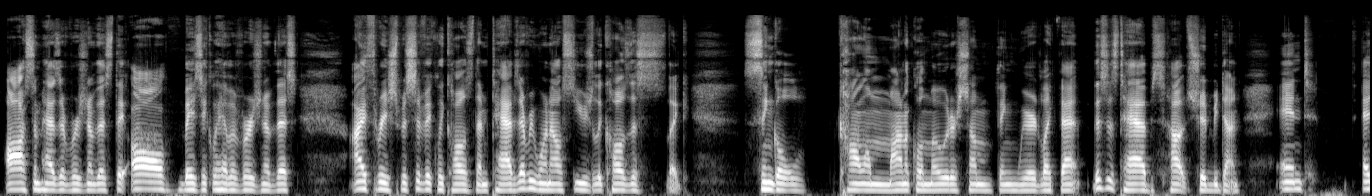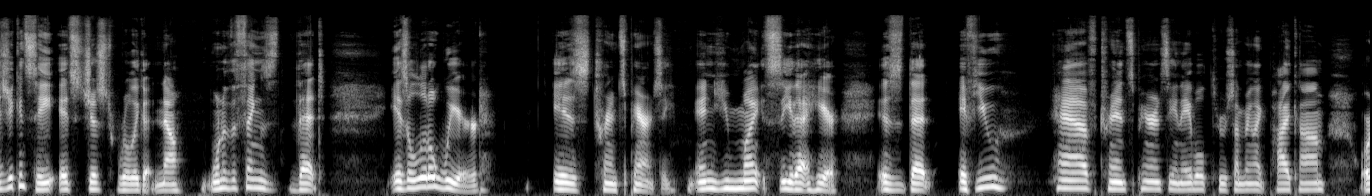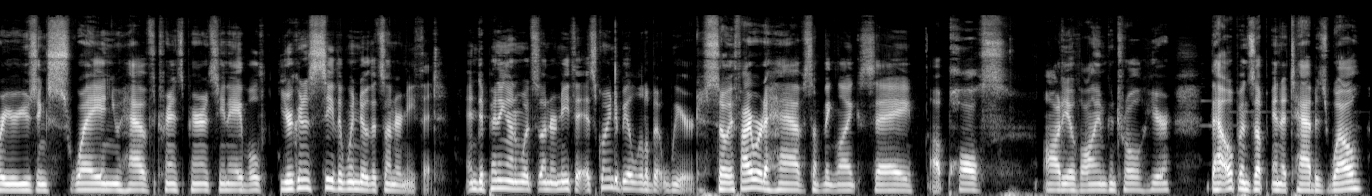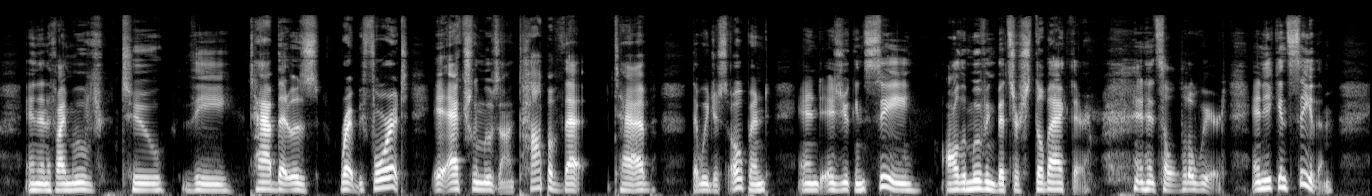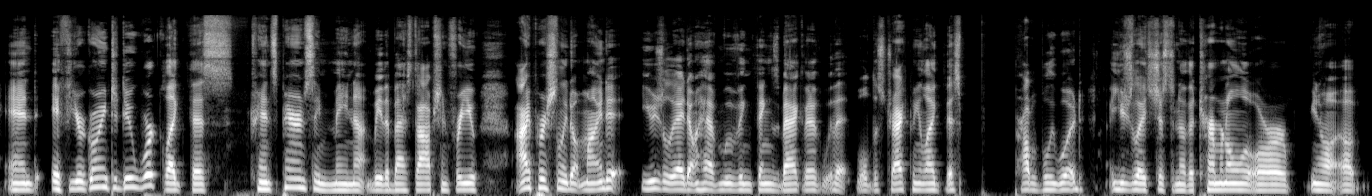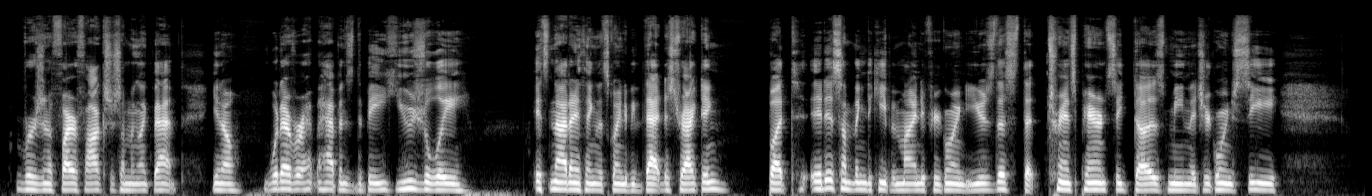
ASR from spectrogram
Awesome has a version of this. They all basically have a version of this. i3 specifically calls them tabs. Everyone else usually calls this like single column monocle mode or something weird like that. This is tabs, how it should be done. And as you can see, it's just really good. Now, one of the things that is a little weird is transparency. And you might see that here is that if you have transparency enabled through something like Picom or you're using Sway and you have transparency enabled, you're going to see the window that's underneath it. And depending on what's underneath it, it's going to be a little bit weird. So if I were to have something like, say, a pulse audio volume control here, that opens up in a tab as well. And then if I move to the tab that was right before it, it actually moves on top of that tab that we just opened. And as you can see, all the moving bits are still back there. And it's a little weird. And you can see them. And if you're going to do work like this, transparency may not be the best option for you. I personally don't mind it. Usually I don't have moving things back there that will distract me like this probably would. Usually it's just another terminal or, you know, a version of Firefox or something like that. You know, whatever happens to be, usually it's not anything that's going to be that distracting but it is something to keep in mind if you're going to use this that transparency does mean that you're going to see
